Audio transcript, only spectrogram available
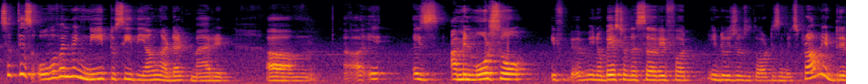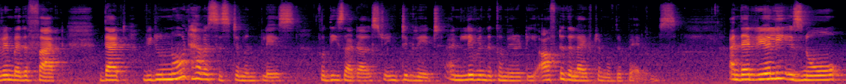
So this overwhelming need to see the young adult married um, uh, is i mean more so if you know based on the survey for individuals with autism it's probably driven by the fact that we do not have a system in place for these adults to integrate and live in the community after the lifetime of their parents. And there really is no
